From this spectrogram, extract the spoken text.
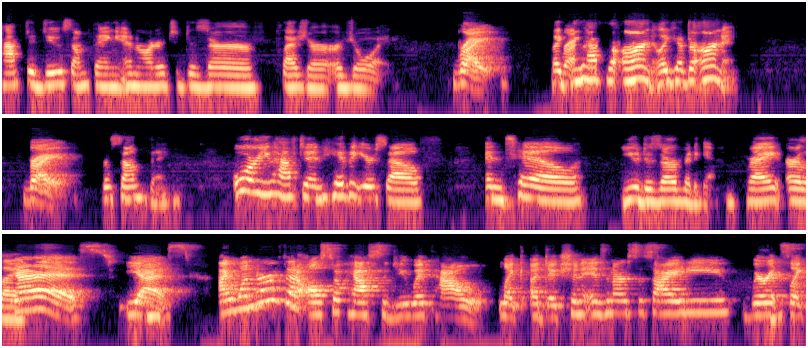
have to do something in order to deserve pleasure or joy. right Like Right. you have to earn like you have to earn it right for something. Or you have to inhibit yourself until you deserve it again, right? Or like yes yes. I wonder if that also has to do with how like addiction is in our society where it's like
